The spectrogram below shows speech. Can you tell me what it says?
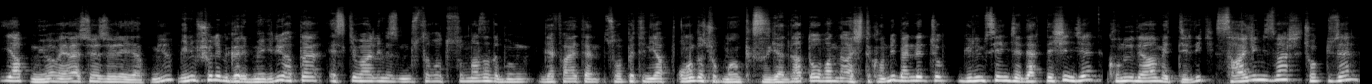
yapmıyor veya söz veriyor yapmıyor. Benim şöyle bir garibime gidiyor. Hatta eski valimiz Mustafa Tutulmaz'la da bunun defaten sohbetini yaptı. Ona da çok mantıksız geldi. Hatta o bana açtı konuyu. Ben de çok gülümseyince, dertleşince konuyu devam ettirdik. Sahilimiz var. Çok güzel.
